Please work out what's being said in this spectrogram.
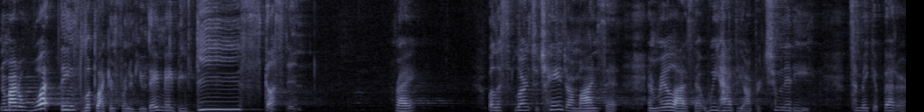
No matter what things look like in front of you, they may be disgusting, right? But let's learn to change our mindset and realize that we have the opportunity to make it better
